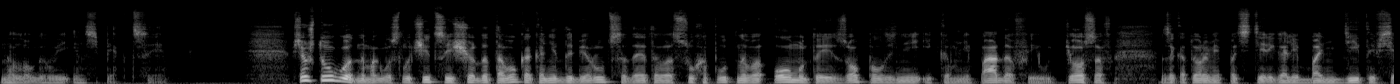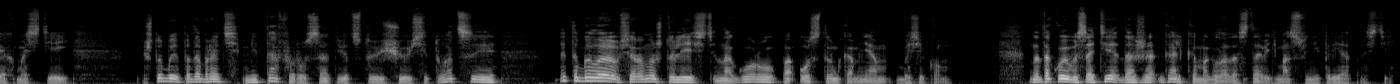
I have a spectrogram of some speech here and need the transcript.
налоговой инспекции. Все, что угодно могло случиться еще до того, как они доберутся до этого сухопутного омута из оползней и камнепадов и утесов, за которыми подстерегали бандиты всех мастей. Чтобы подобрать метафору, соответствующую ситуации, это было все равно, что лезть на гору по острым камням босиком. На такой высоте даже галька могла доставить массу неприятностей.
